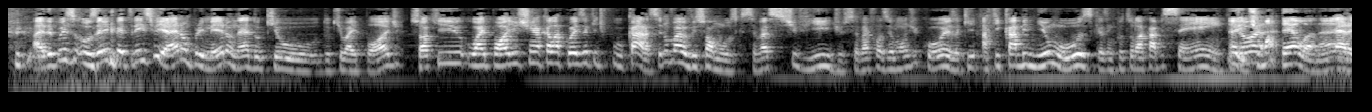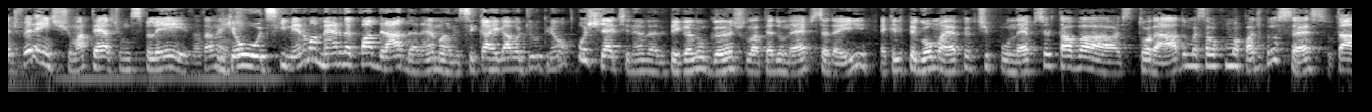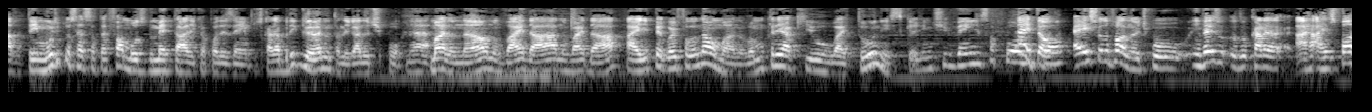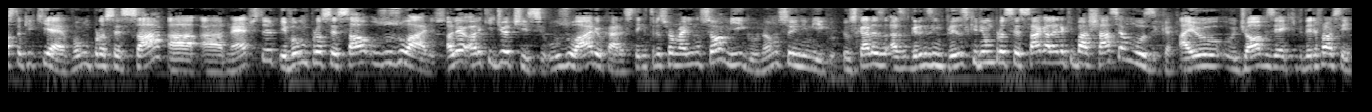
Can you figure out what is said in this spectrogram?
aí depois os MP3 vieram primeiro, né, do que, o, do que o iPod, só que o iPod tinha aquela coisa que, tipo, cara, você não vai ouvir só música, você vai assistir vídeo, você vai fazer um monte de coisa, aqui, aqui cabe mil músicas, enquanto lá cabe cem. É, e tinha uma tela, né? Era diferente, tinha uma tela, tinha um display, exatamente. Porque o Discman era uma merda quadrada, né, mano? Se carregava aquilo que nem uma pochete, né, velho? Pegando o gancho lá até do Napster daí, é que ele pegou uma época que, tipo, o Napster tava estourado, mas tava com uma pá de processo. Tava. Tem muito processo até famoso do Metallica, por exemplo. Os caras brigando, tá ligado? Tipo, É. mano, não, não vai dar, não vai dar. Aí ele pegou e falou, não, mano, vamos criar aqui o iTunes que a gente vende essa porra. É, então, é isso que eu tô falando. Tipo, em vez do cara. A, a resposta o que, que é? Vamos processar a, a Napster e vamos processar os usuários. Olha, olha que idiotice. O usuário, cara, você tem que transformar ele no seu amigo, não no seu inimigo. E os caras, as grandes empresas queriam processar a galera que baixasse a música. Aí o, o Jobs e a equipe dele falaram assim:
